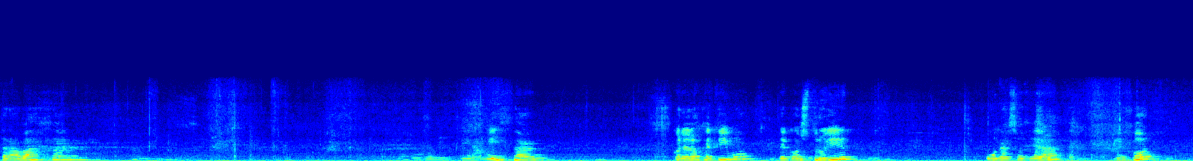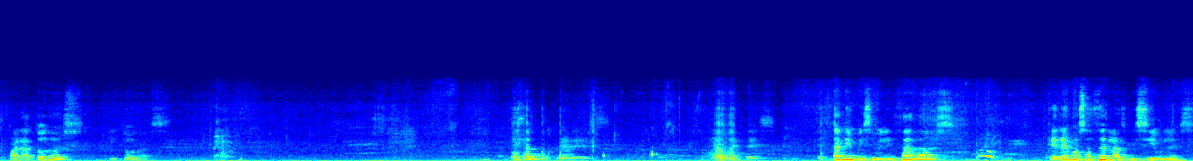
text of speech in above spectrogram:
trabajan, dinamizan, con el objetivo de construir una sociedad mejor para todos y todas. Esas mujeres que a veces están invisibilizadas, queremos hacerlas visibles.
